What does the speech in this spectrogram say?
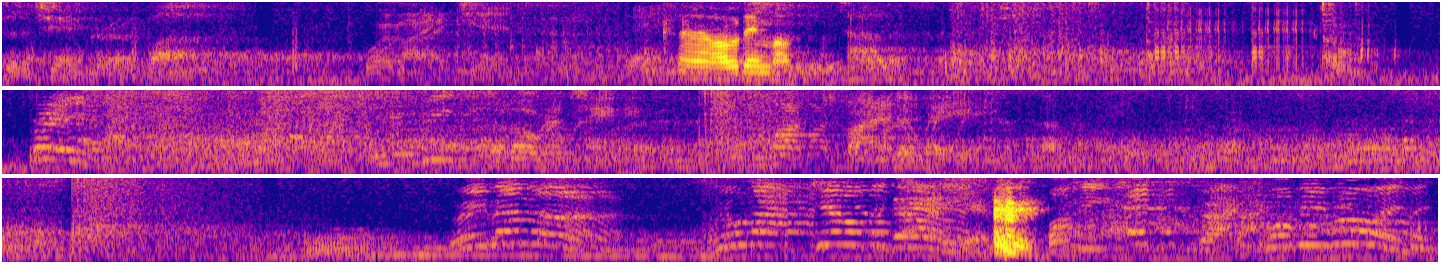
To the chamber above, হ্যাঁ আলরেডি মাল Remember, do not kill the Guardian, or the extract will be ruined.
